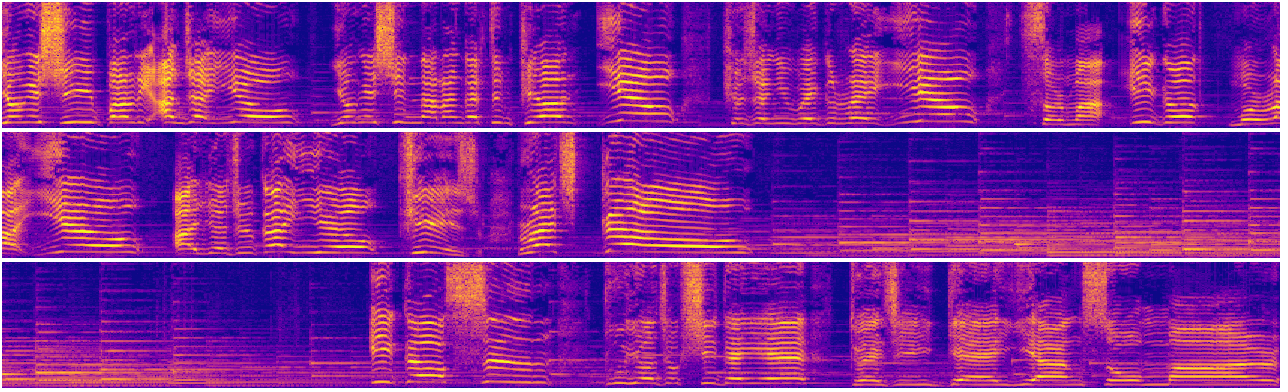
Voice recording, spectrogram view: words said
영애씨 빨리 앉아요! 영애씨 나랑 같은 편요 표정이 왜 그래 요? 설마 이것 몰라 요? 알려줄까 요? 퀴즈 let's go 이것은 부여족 시대의 돼지개 양소말.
